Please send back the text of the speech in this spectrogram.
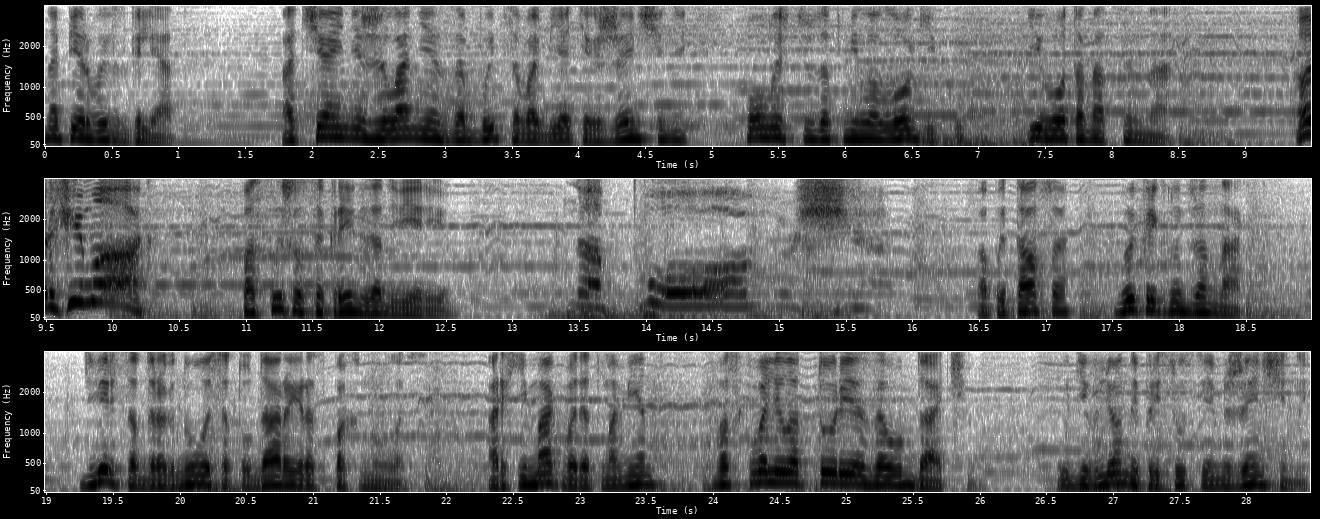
на первый взгляд. Отчаяние желания забыться в объятиях женщины полностью затмило логику, и вот она цена. «Архимаг!» – послышался крик за дверью. «На помощь!» Попытался выкрикнуть за нарт. Дверь содрогнулась от удара и распахнулась. Архимаг в этот момент восхвалил Атория за удачу. Удивленный присутствием женщины,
